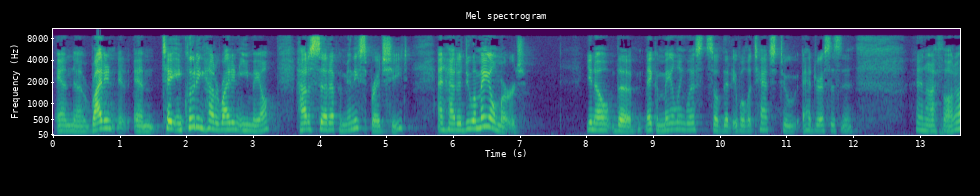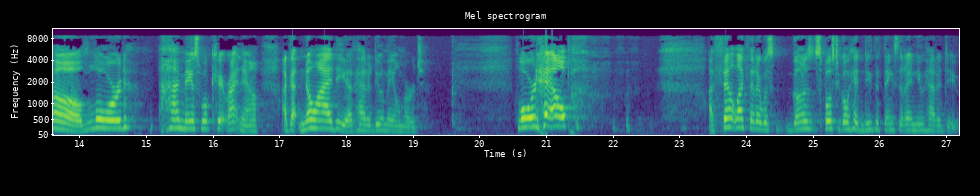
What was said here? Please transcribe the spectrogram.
and uh, write in, and take, including how to write an email, how to set up a mini spreadsheet, and how to do a mail merge. You know, the make a mailing list so that it will attach to addresses. And, and I thought, oh Lord, I may as well quit right now. I got no idea of how to do a mail merge. Lord, help! I felt like that I was gonna, supposed to go ahead and do the things that I knew how to do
